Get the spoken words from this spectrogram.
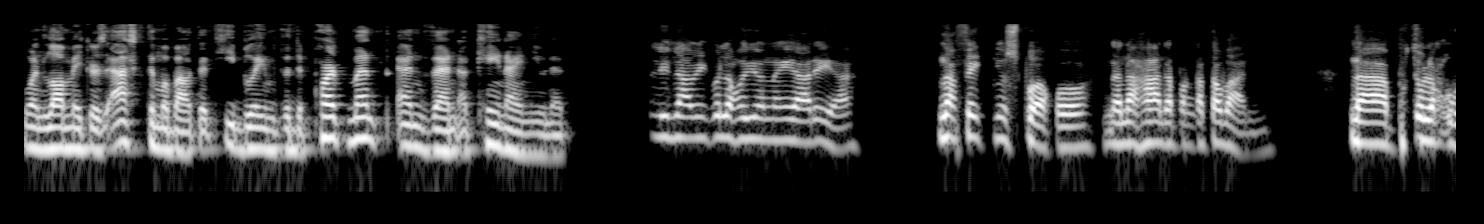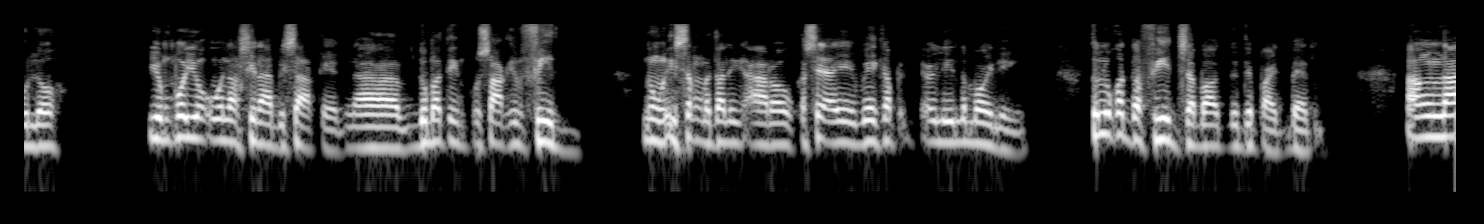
When lawmakers asked him about it, he blamed the department and then a canine unit. linawin ko lang ko yung nangyari ha, na fake news po ako, na nahanap ang katawan, na putol ang ulo. Yun po yung unang sinabi sa akin, na dumating po sa akin feed nung isang madaling araw, kasi I wake up early in the morning to look at the feeds about the department. Ang na,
